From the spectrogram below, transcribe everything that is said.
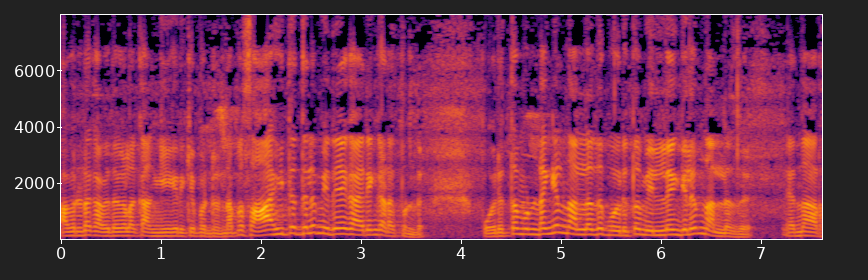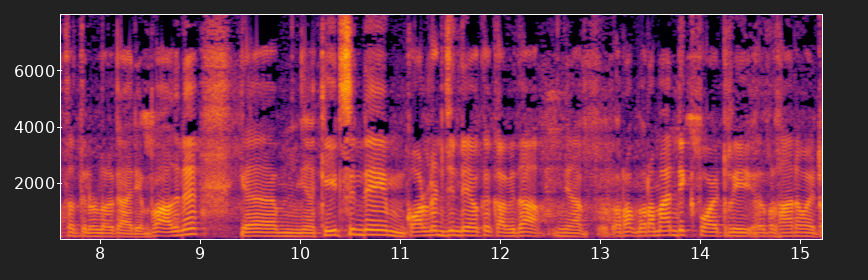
അവരുടെ കവിതകളൊക്കെ അംഗീകരിക്കപ്പെട്ടിട്ടുണ്ട്. അപ്പോൾ സാഹിത്യത്തിലും ഇതേ കാര്യം കിടപ്പുണ്ട്. പൊരുത്തമുണ്ടെങ്കിൽ നല്ലത് പൊരുത്തമില്ലെങ്കിലും നല്ലത്. എന്ന അർത്ഥത്തിലുള്ള ഒരു കാര്യം. അപ്പോൾ അതിന് കീറ്റ്സിന്റെയും കോൾഡ്രിഡ്ജിന്റെയും ഒക്കെ കവിത റൊമാന്റിക് പോയട്രി പ്രധാനമായിട്ട്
